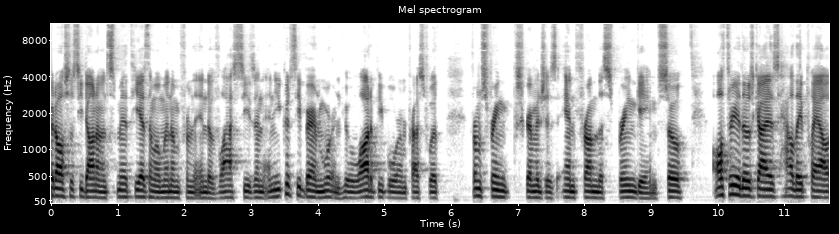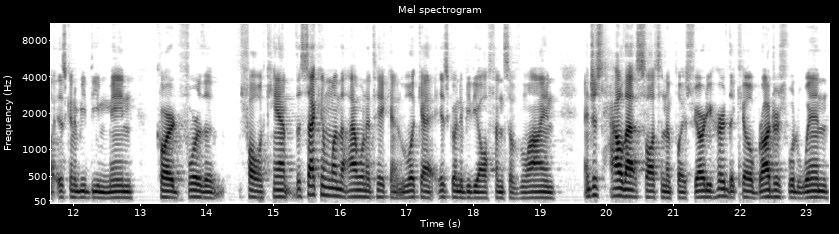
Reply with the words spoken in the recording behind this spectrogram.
Could also see Donovan Smith. He has the momentum from the end of last season. And you could see Behren Morton, who a lot of people were impressed with from spring scrimmages and from the spring game. So, all three of those guys, how they play out is going to be the main card for the fall camp. The second one that I want to take a look at is going to be the offensive line and just how that slots into place. We already heard that Caleb Rogers would win,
